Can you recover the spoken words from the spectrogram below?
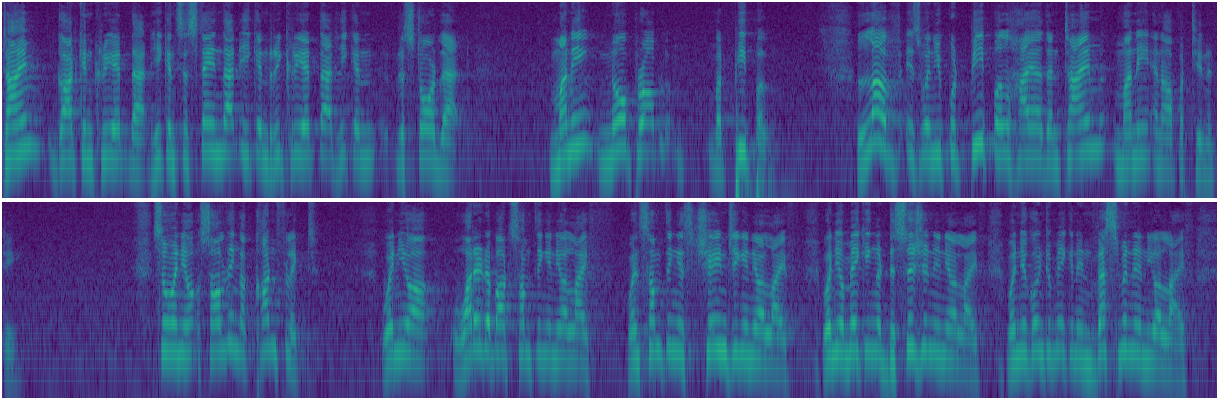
Time, God can create that. He can sustain that, He can recreate that, He can restore that. Money, no problem. But people. Love is when you put people higher than time, money, and opportunity. So when you're solving a conflict, when you're worried about something in your life, when something is changing in your life, when you're making a decision in your life, when you're going to make an investment in your life,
